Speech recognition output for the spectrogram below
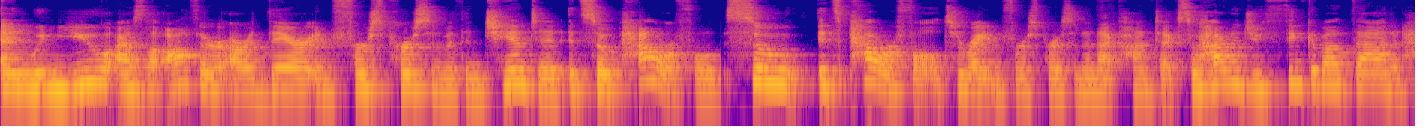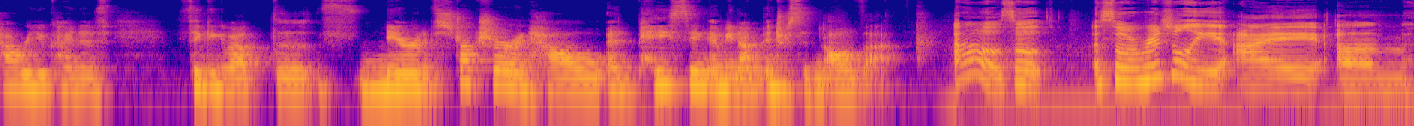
And when you, as the author, are there in first person with Enchanted, it's so powerful. So it's powerful to write in first person in that context. So, how did you think about that? And how were you kind of thinking about the narrative structure and how and pacing? I mean, I'm interested in all of that. Oh, so so originally I um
